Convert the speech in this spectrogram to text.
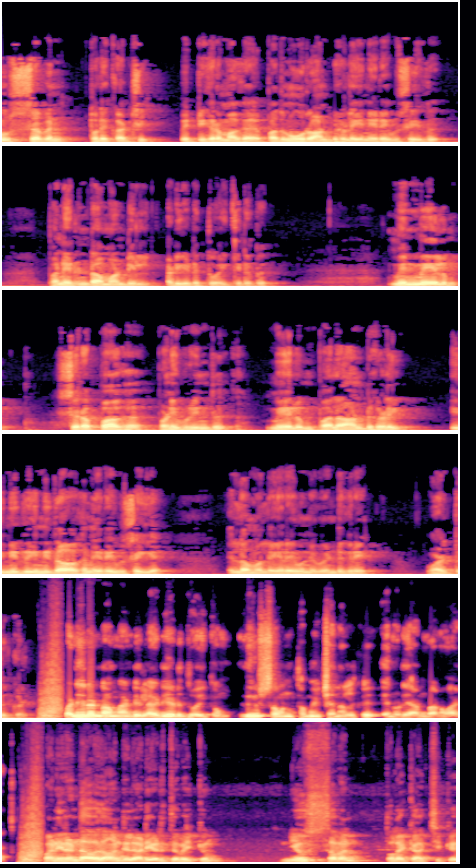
நியூஸ் செவன் தொலைக்காட்சி வெற்றிகரமாக பதினோரு ஆண்டுகளை நிறைவு செய்து பன்னிரெண்டாம் ஆண்டில் அடியெடுத்து வைக்கிறது. மென்மேலும் சிறப்பாக பணிபுரிந்து மேலும் பல ஆண்டுகளை இனிது இனிதாக நிறைவு செய்ய எல்லாம் வல்ல இறைவனை வேண்டுகிறேன். வாழ்த்துக்கள். பன்னிரெண்டாம் ஆண்டில் அடியெடுத்து வைக்கும் நியூஸ் செவன் தமிழ் சேனலுக்கு என்னுடைய அன்பான வாழ்த்து பனிரெண்டாவது ஆண்டில் அடியெடுத்து வைக்கும் நியூஸ் செவன் தொலைக்காட்சிக்கு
